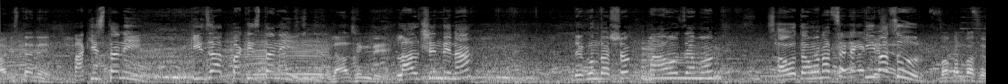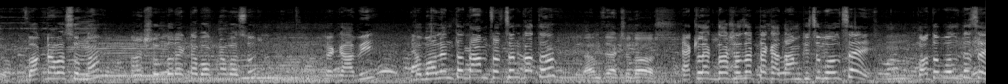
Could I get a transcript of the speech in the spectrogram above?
পাকিস্তানে। পাকিস্তানি। কি জাত? পাকিস্তানি। লাল সিন্ধি। লাল সিন্ধি না? দেখুন দর্শক মাও যেমন সাও তেমন আছে। এটা কি বাসুর বকন বাসুর বকনা বাসুর না? অনেক সুন্দর একটা বকনা বাছুর। একটা গাবি তো বলেন তো দাম চাচ্ছেন কত? দাম তো একশো দশ। এক লাখ দশ হাজার টাকা। দাম কিছু বলছে? কত বলতেছে?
